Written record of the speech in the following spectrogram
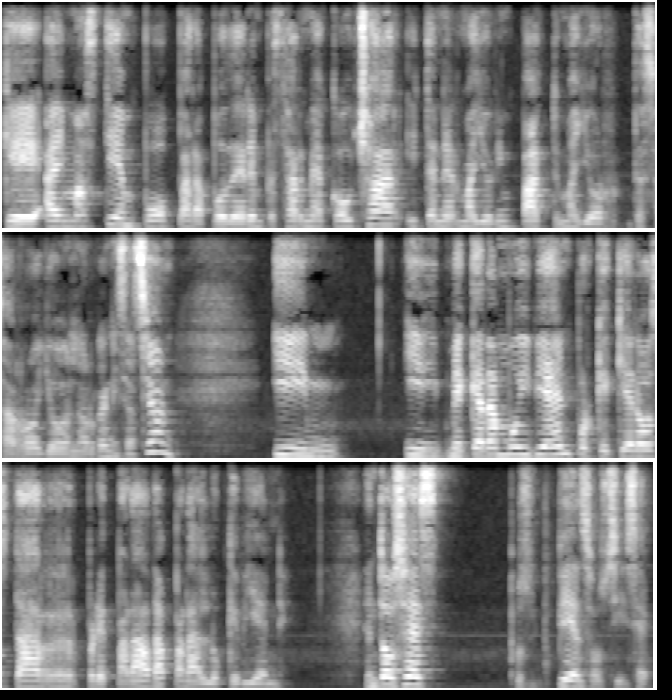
que hay más tiempo para poder empezarme a coachar y tener mayor impacto y mayor desarrollo en la organización. Y, y me queda muy bien porque quiero estar preparada para lo que viene. Entonces, pues pienso, si se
